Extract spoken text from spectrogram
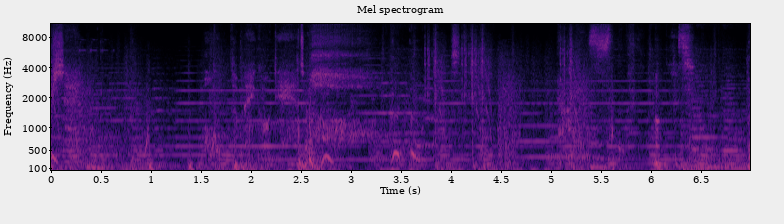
percent. Oh, the Mang0 dance. Oh. nice.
